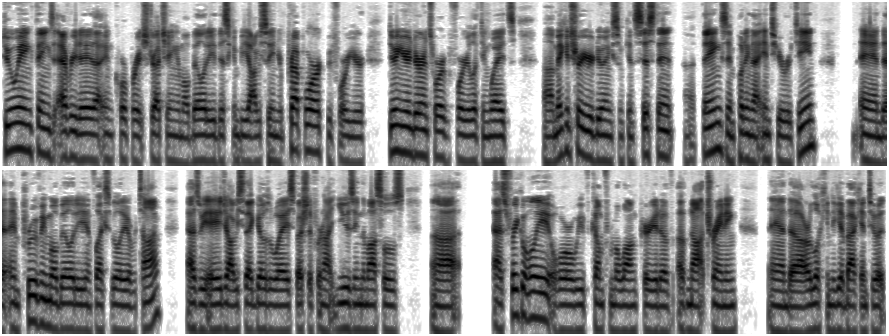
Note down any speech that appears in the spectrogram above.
doing things every day that incorporate stretching and mobility. This can be obviously in your prep work before you're doing your endurance work, before you're lifting weights uh, making sure you're doing some consistent uh, things and putting that into your routine and uh, improving mobility and flexibility over time. As we age, obviously that goes away, especially if we're not using the muscles uh, as frequently or we've come from a long period of, of not training and uh, are looking to get back into it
